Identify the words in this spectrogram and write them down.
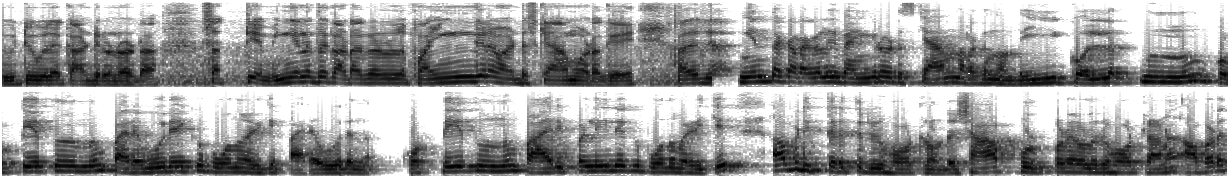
യൂട്യൂബിലെ കണ്ടിട്ടുണ്ട് കേട്ടോ. സത്യം ഇങ്ങനത്തെ കടകളിൽ ഭയങ്കരമായിട്ട് സ്കാം നടക്കേ. അതായത് ഇങ്ങനത്തെ കടകളിൽ ഭയങ്കരമായിട്ട് സ്കാം നടക്കുന്നുണ്ട്. ഈ കൊല്ലത്ത് നിന്നും കൊട്ടിയത്ത് നിന്നും പരവൂരേക്ക് പോകുന്ന വഴിക്ക് പരവൂരെന്ന് കൊട്ടിയത്ത് നിന്നും പാരിപ്പള്ളിയിലേക്ക് പോകുന്ന വഴിക്ക് അവിടെ ഇത്തരത്തിലൊരു ഹോട്ടലുണ്ട്. ഷാപ്പ് ഉൾപ്പെടെയുള്ള ഒരു ഹോട്ടലാണ്. അവിടെ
